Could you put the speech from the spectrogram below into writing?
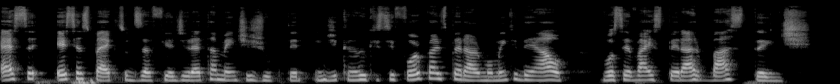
Esse, aspecto desafia diretamente Júpiter, indicando que se for para esperar o momento ideal, você vai esperar bastante.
